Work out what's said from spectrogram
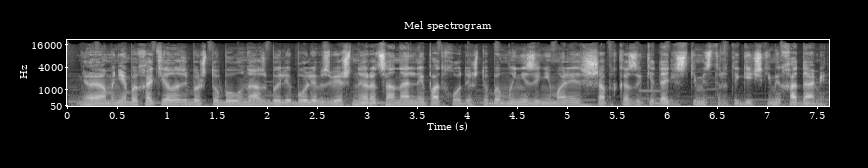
Э, мне бы хотелось бы, чтобы у нас были более взвешенные рациональные подходы, чтобы мы не занимались шапкозакидательскими стратегическими ходами.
